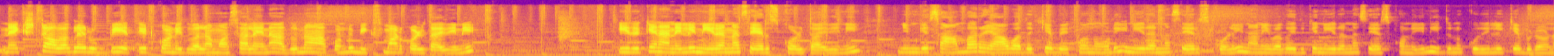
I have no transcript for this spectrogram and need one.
ನೆಕ್ಸ್ಟ್ ಆವಾಗಲೇ ರುಬ್ಬಿ ಎತ್ತಿಟ್ಕೊಂಡಿದ್ವಲ್ಲ ಮಸಾಲೆನ, ಅದನ್ನು ಹಾಕ್ಕೊಂಡು ಮಿಕ್ಸ್ ಮಾಡ್ಕೊಳ್ತಾ ಇದ್ದೀನಿ. ಇದಕ್ಕೆ ನಾನಿಲ್ಲಿ ನೀರನ್ನು ಸೇರಿಸ್ಕೊಳ್ತಾ ಇದ್ದೀನಿ. ನಿಮಗೆ ಸಾಂಬಾರು ಯಾವ ಅದಕ್ಕೆ ಬೇಕೋ ನೋಡಿ ನೀರನ್ನು ಸೇರಿಸ್ಕೊಳ್ಳಿ. ನಾನು ಇವಾಗ ಇದಕ್ಕೆ ನೀರನ್ನು ಸೇರಿಸ್ಕೊಂಡಿದ್ದೀನಿ. ಇದನ್ನು ಕುದಿಲಿಕ್ಕೆ ಬಿಡೋಣ.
